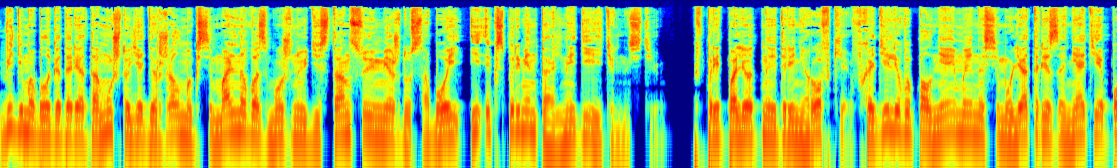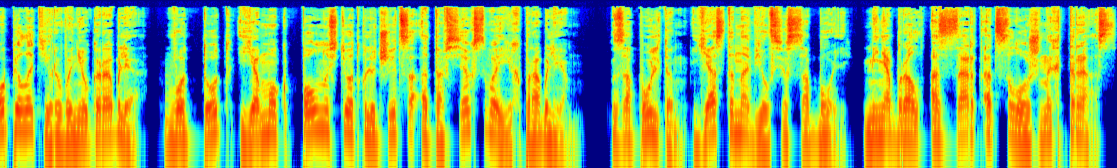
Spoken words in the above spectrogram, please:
видимо, благодаря тому, что я держал максимально возможную дистанцию между собой и экспериментальной деятельностью. В предполетные тренировки входили выполняемые на симуляторе занятия по пилотированию корабля. Вот тут я мог полностью отключиться ото всех своих проблем. За пультом я становился собой. Меня брал азарт от сложных трасс,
